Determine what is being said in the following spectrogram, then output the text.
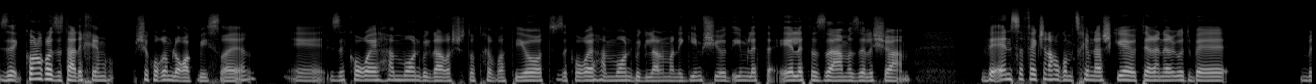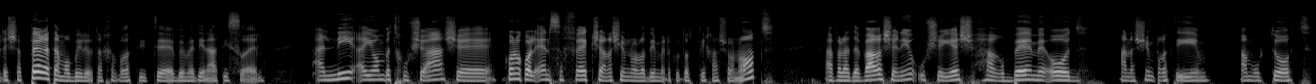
זה, קודם כל זה תהליכים שקורים לא רק בישראל, אה, זה קורה המון בגלל רשתות חברתיות, זה קורה המון בגלל מנהיגים שיודעים לתעל את הזעם הזה לשם. ואין ספק שאנחנו גם צריכים להשקיע יותר אנרגיות בלשפר את המוביליות החברתית במדינת ישראל. אני היום בתחושה שקודם כל אין ספק שאנשים נולדים בנקודות פתיחה שונות, אבל הדבר השני הוא שיש הרבה מאוד אנשים פרטיים, עמותות,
